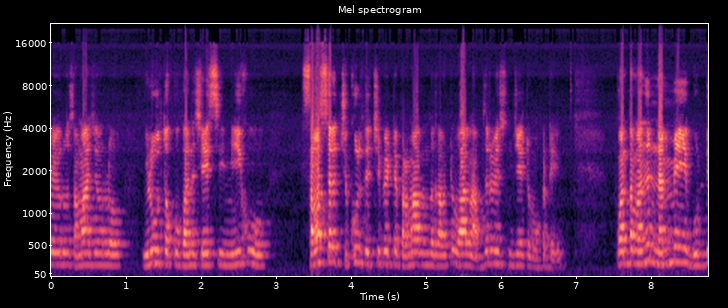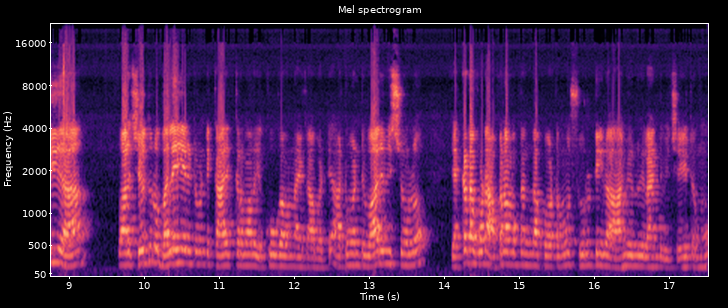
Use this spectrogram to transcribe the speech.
పేరు సమాజంలో విలువ తక్కువ పని చేసి మీకు సమస్యలు చిక్కులు తెచ్చిపెట్టే ప్రమాదం ఉంది కాబట్టి వాళ్ళని అబ్జర్వేషన్ చేయటం ఒకటి. కొంతమందిని నమ్మి గుడ్డిగా వాళ్ళ చేతిలో బలయ్యేటువంటి కార్యక్రమాలు ఎక్కువగా ఉన్నాయి కాబట్టి అటువంటి వారి విషయంలో ఎక్కడ కూడా అపనమ్మకంగా పోవటము షూరిటీలు హామీలు ఇలాంటివి చేయటము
